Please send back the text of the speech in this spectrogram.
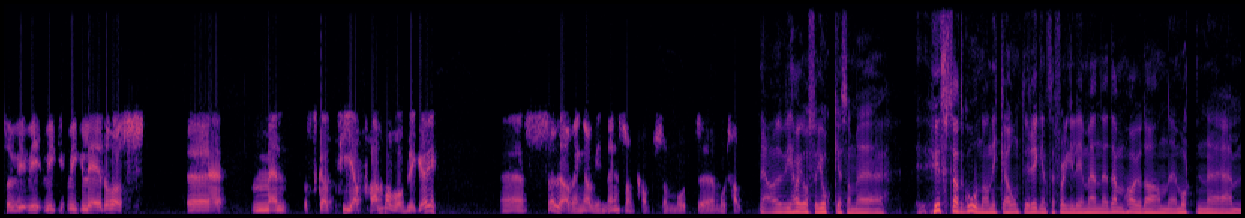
så vi, vi, vi, vi gleder oss. Eh, men skal tida fremover bli gøy, eh, så er vi avhengig av å vinne en sånn kamp som mot, mot Halden. Ja, vi har jo også Jokke som er hyfsat god når han ikke har vondt i ryggen, selvfølgelig. Men eh, de har jo da han eh, Morten um,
